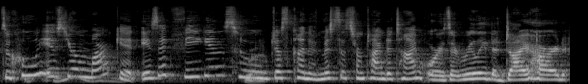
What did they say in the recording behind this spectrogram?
So who is your market? Is it vegans who Right. just kind of miss this from time to time, or is it really the diehard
